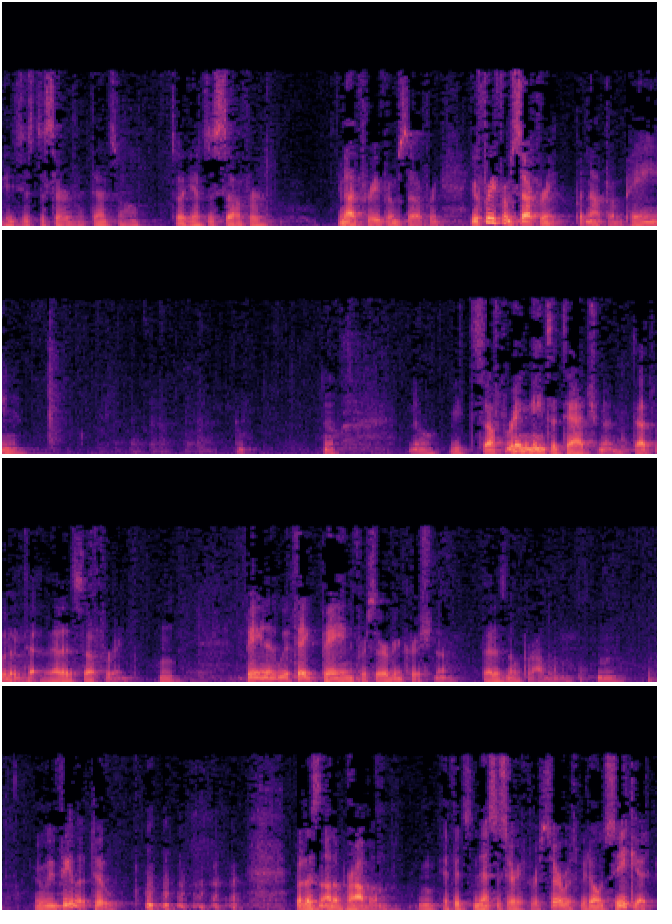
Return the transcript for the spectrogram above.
He's just a servant, that's all. So he has to suffer. You're not free from suffering. You're free from suffering, but not from pain. No, no. Suffering means attachment. That's what that is suffering. Hmm? Pain. We take pain for serving Krishna. That is no problem. Hmm? And we feel it too. but it's not a problem. If it's necessary for service, we don't seek it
